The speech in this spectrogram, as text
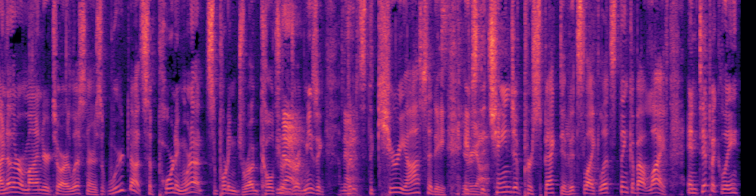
Another reminder to our listeners: we're not supporting, we're not supporting drug culture, No. or drug music, No. but it's the curiosity. It's the, curiosity. change of perspective. It's like let's think about life. And typically,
